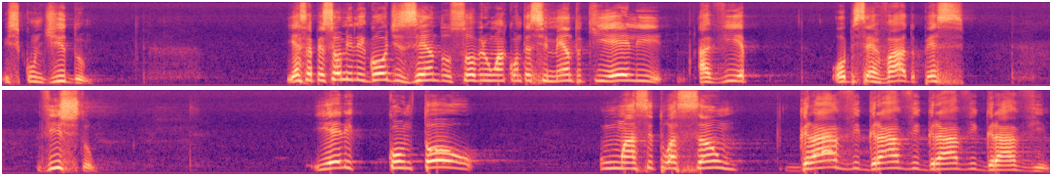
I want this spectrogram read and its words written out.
escondido. E essa pessoa me ligou dizendo sobre um acontecimento que ele havia observado, visto. E ele contou uma situação grave, grave, grave, grave.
